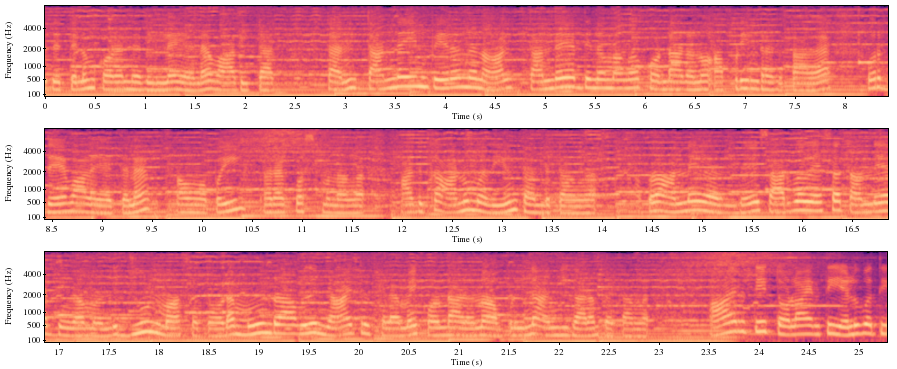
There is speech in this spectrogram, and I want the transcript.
விதத்திலும் குறைந்ததில்லை என வாதிட்டார். தன் தந்தையின் பிறந்த நாள் தந்தையர் தினமாக கொண்டாடணும் அப்படின்றதுக்காக ஒரு தேவாலயத்தில் அவங்க போய் ரெக்வஸ்ட் பண்ணாங்க. அதுக்கு அனுமதியும் தந்துட்டாங்க. அப்புறம் அன்னையிலேருந்து சர்வதேச தந்தையர் தினம் வந்து ஜூன் மாதத்தோட மூன்றாவது ஞாயிற்றுக்கிழமை கொண்டாடணும் அப்படின்னு அங்கீகாரம் பெற்றாங்க. ஆயிரத்தி தொள்ளாயிரத்தி எழுபத்தி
